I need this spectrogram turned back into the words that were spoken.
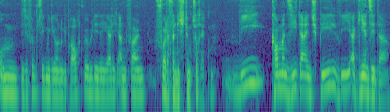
um diese 50 Millionen Gebrauchtmöbel, die da jährlich anfallen, vor der Vernichtung zu retten. Wie kommen Sie da ins Spiel? Wie agieren Sie da?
